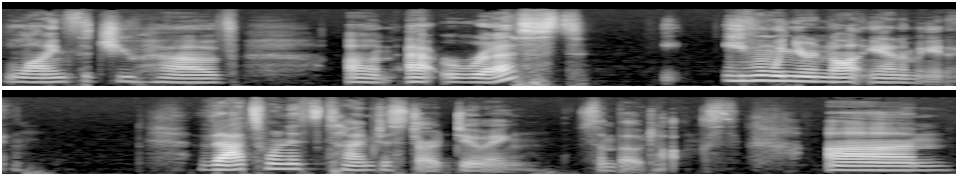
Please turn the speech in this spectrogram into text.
lines that you have um, at rest even when you're not animating that's when it's time to start doing some Botox. Um,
